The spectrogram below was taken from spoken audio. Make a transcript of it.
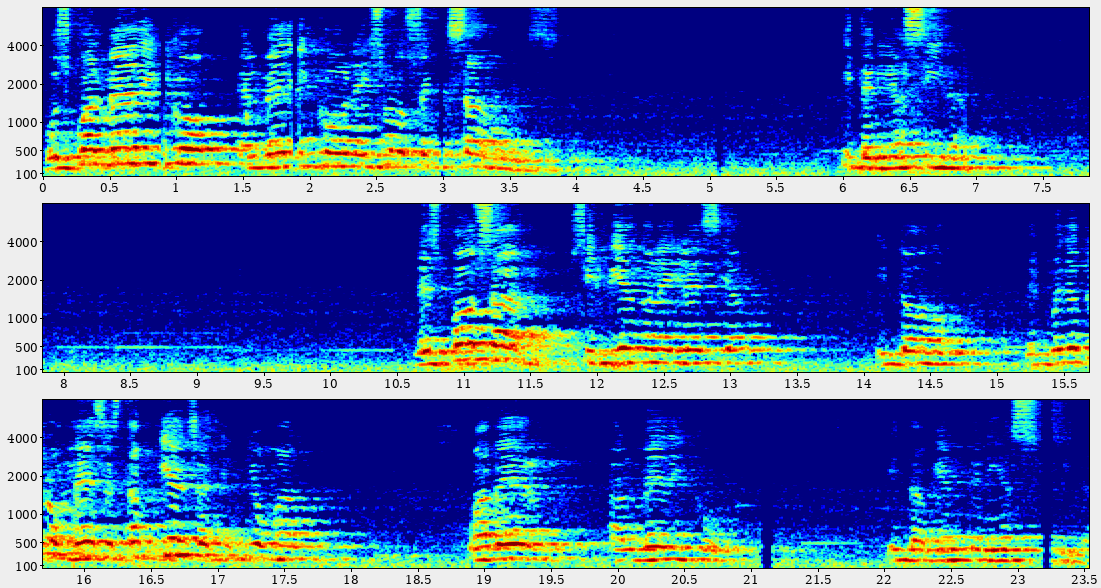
Buscó al médico, el médico le hizo los exámenes y tenía sida. La esposa sirviendo en la iglesia y todo. Después de otros meses también se sintió mal. Fue a ver al médico y también tenía sida.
